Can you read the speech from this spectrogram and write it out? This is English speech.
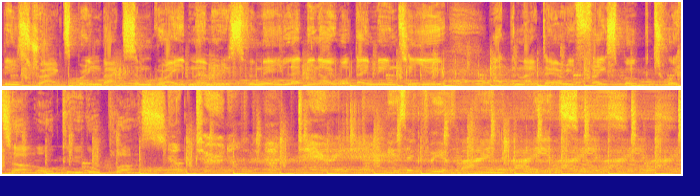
These tracks bring back some great memories for me. Let me know what they mean to you at the Matt Darey Facebook, Twitter, or Google. Nocturnal Matt Darey. Music for your mind, body, and soul.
